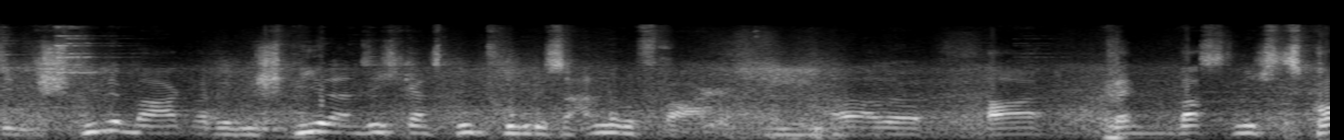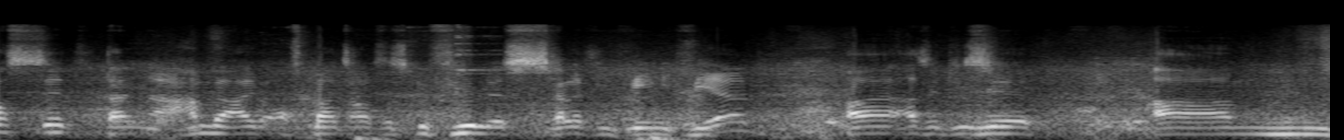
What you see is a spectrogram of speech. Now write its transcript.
den Spielemarkt oder die Spiele an sich ganz gut tut, ist eine andere Frage. Also, äh, wenn was nichts kostet, dann haben wir halt oftmals auch das Gefühl, es ist relativ wenig wert. Äh, also diese ähm,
